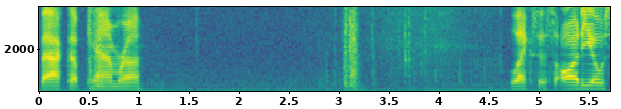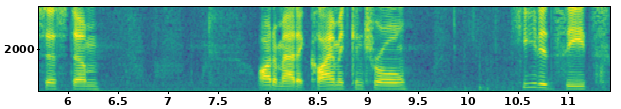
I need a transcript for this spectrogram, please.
backup camera, Lexus audio system, automatic climate control, heated seats,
